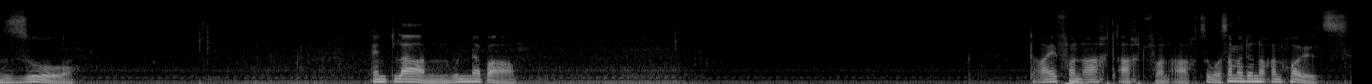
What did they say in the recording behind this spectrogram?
So. Entladen. Wunderbar. Drei von acht, acht von acht. So, was haben wir denn noch an Holz?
